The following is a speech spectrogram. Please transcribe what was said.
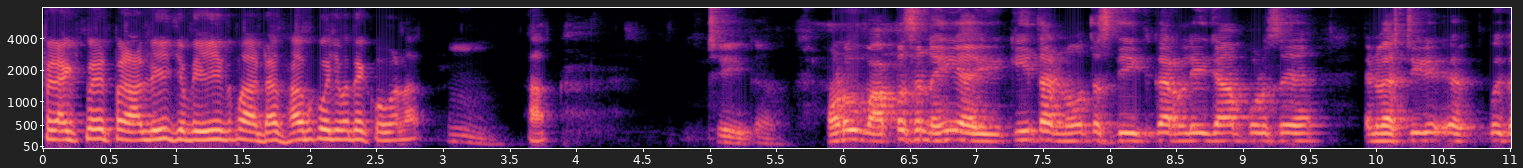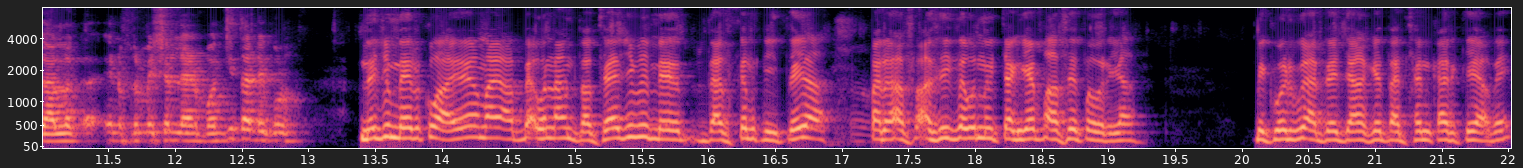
ਟਰੈਕਟਰ ਟਰਾਲੀ ਜ਼ਮੀਨ ਭਾਡਾ ਸਭ ਕੁਝ ਉਹਦੇ ਕੋਲ ਆ। ਹੂੰ। ਹਾਂ। ਠੀਕ ਆ। ਹੁਣ ਉਹ ਵਾਪਸ ਨਹੀਂ ਆਈ ਕੀ ਤੁਹਾਨੂੰ ਤਸਦੀਕ ਕਰਨ ਲਈ ਜਾਂ ਪੁਲਿਸ ਇਨਵੈਸਟੀ ਕੋਈ ਗੱਲ ਇਨਫੋਰਮੇਸ਼ਨ ਲੈਣ ਪਹੁੰਚੀ ਤੁਹਾਡੇ ਕੋਲ? ਨਹੀਂ ਜੀ ਮੇਰੇ ਕੋ ਆਏ ਆ, ਮੈਂ ਆਪੇ ਉਹਨਾਂ ਨੂੰ ਦੱਸਿਆ ਜੀ ਵੀ ਮੈਂ ਦਸਤਖਤ ਕੀਤੇ ਆ ਪਰ ਅਸ- ਅਸੀਂ ਤਾਂ ਉਹਨੂੰ ਚੰਗੇ ਪਾਸੇ ਤੋਰਿਆ। ਵੀ ਗੁਰੂ ਘਰ ਤੇ ਜਾ ਕੇ ਦਰਸ਼ਨ ਕਰਕੇ ਆਵੇ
